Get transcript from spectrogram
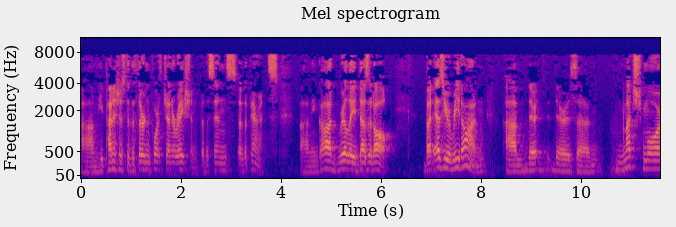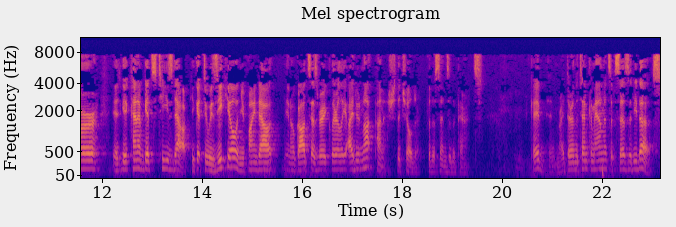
Um, he punishes to the third and fourth generation for the sins of the parents. I mean, God really does it all. But as you read on, um, there, there's um, much more. It, it kind of gets teased out. You get to Ezekiel and you find out, you know, God says very clearly, "I do not punish the children for the sins of the parents." Okay, and right there in the Ten Commandments, it says that He does.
